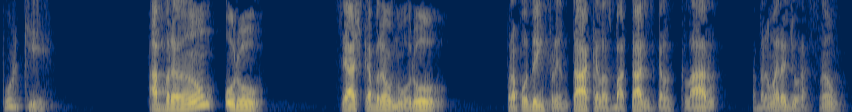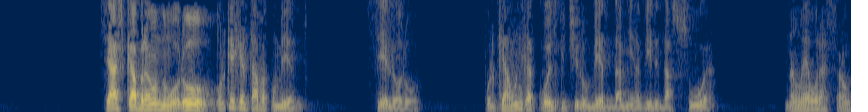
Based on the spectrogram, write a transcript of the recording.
Por quê? Abraão orou. Você acha que Abraão não orou para poder enfrentar aquelas batalhas? Aquelas... Claro, Abraão era de oração. Você acha que Abraão não orou? Por que, que ele estava com medo? Se ele orou. Porque a única coisa que tira o medo da minha vida e da sua não é oração.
